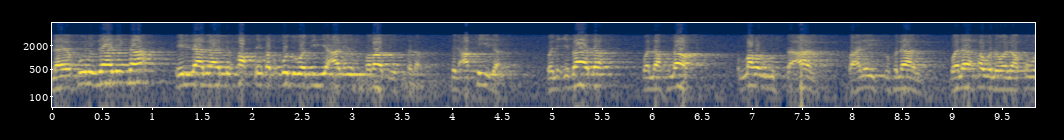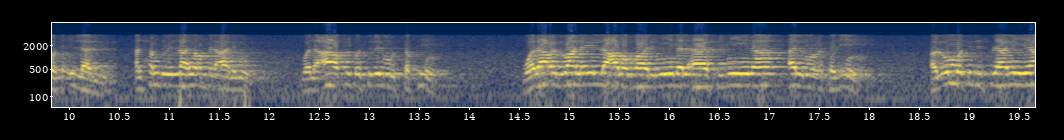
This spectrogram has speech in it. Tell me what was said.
لا يكون ذلك إلا بأن يحقق القدوة به عليه الصلاة والسلام. في العقيدة والعبادة والأخلاق. الله المستعان. وعليه السفلان. ولا حول ولا قوة إلا به الحمد لله رب العالمين. والعاقبة للمتقين. ولا عدوان إلا على الظالمين الآثمين المعتدين. الأمة الإسلامية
